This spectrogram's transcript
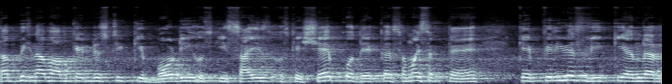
तब भी जनाब आप कैंडलस्टिक की बॉडी उसकी साइज़ उसके शेप को देख कर समझ सकते हैं कि प्रीवियस वीक के अंदर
